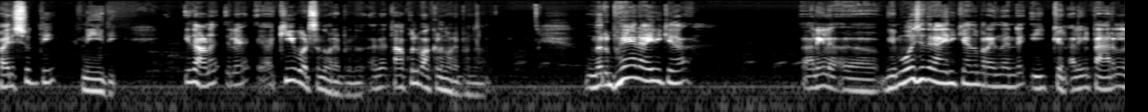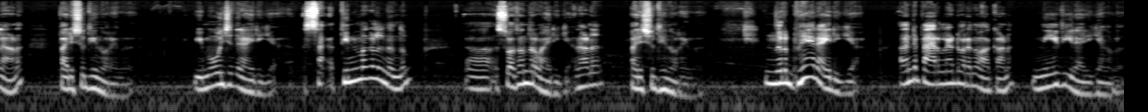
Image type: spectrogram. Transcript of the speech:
പരിശുദ്ധി നീതി. ഇതാണ് ഇതിലെ കീവേഡ്സ് എന്ന് പറയപ്പെടുന്നത്. അതിലെ താക്കോൽ വാക്കുകൾ എന്ന് പറയപ്പെടുന്നത്. നിർഭയനായിരിക്കുക അല്ലെങ്കിൽ വിമോചിതനായിരിക്കുക എന്ന് പറയുന്നതിന്റെ ഈക്വൽ അല്ലെങ്കിൽ പാരലാണ് പരിശുദ്ധി എന്ന് പറയുന്നത്. വിമോചിതനായിരിക്കുക. തിന്മകളിൽ നിന്നും സ്വതന്ത്രമായിരിക്കുക. അതാണ് പരിശുദ്ധി എന്ന് പറയുന്നത്. നിർഭയനായിരിക്കുക. അതിന്റെ പാരലായിട്ട് പറയുന്ന വാക്കാണ് നീതിയിലായിരിക്കുക എന്നുള്ളത്.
